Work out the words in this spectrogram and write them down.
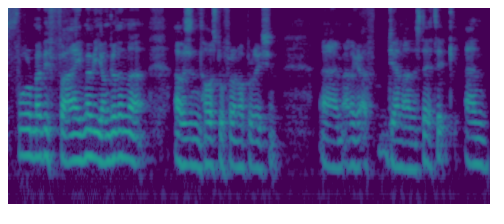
four, maybe five, maybe younger than that, I was in hospital for an operation. Um, and I got a general anaesthetic, and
